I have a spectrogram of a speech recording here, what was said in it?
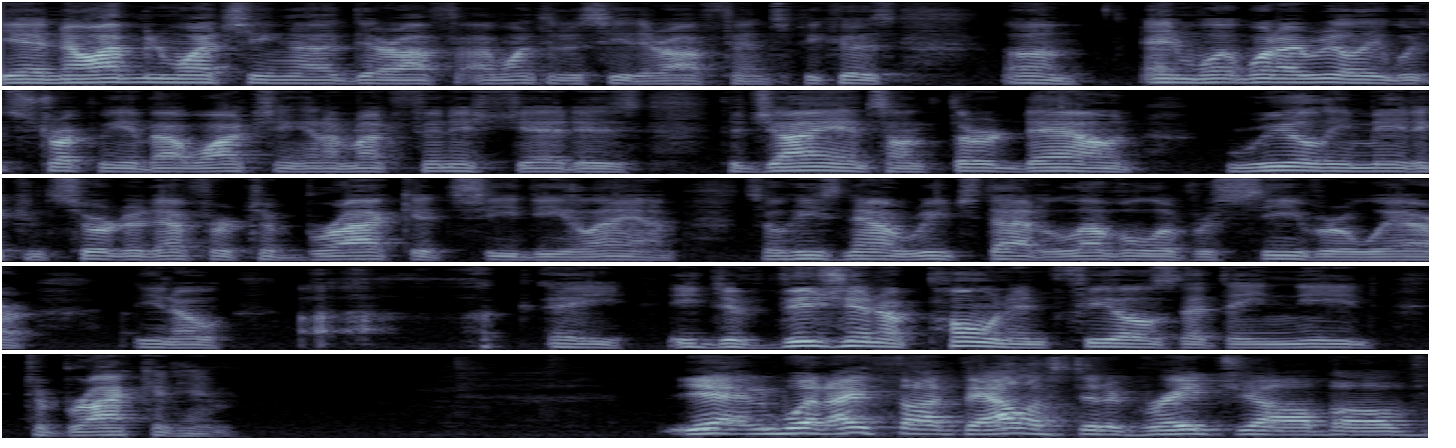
Yeah, no, I've been watching uh, their off. I wanted to see their offense because, um, and what, what I really what struck me about watching, and I'm not finished yet, is the Giants on third down really made a concerted effort to bracket CeeDee Lamb. So he's now reached that level of receiver where you know a a division opponent feels that they need to bracket him. Yeah, and what I thought Dallas did a great job of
